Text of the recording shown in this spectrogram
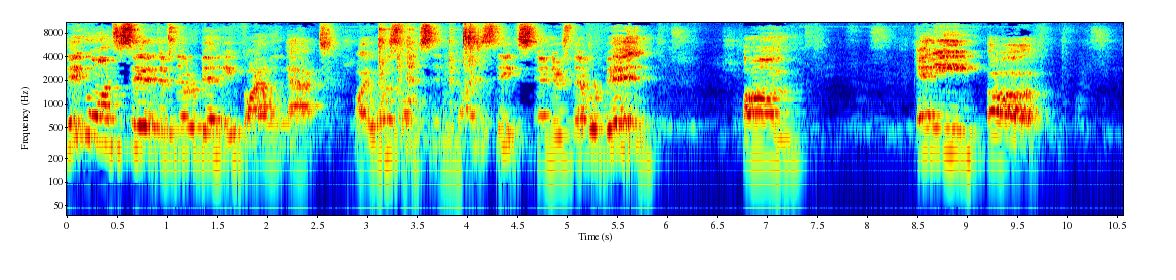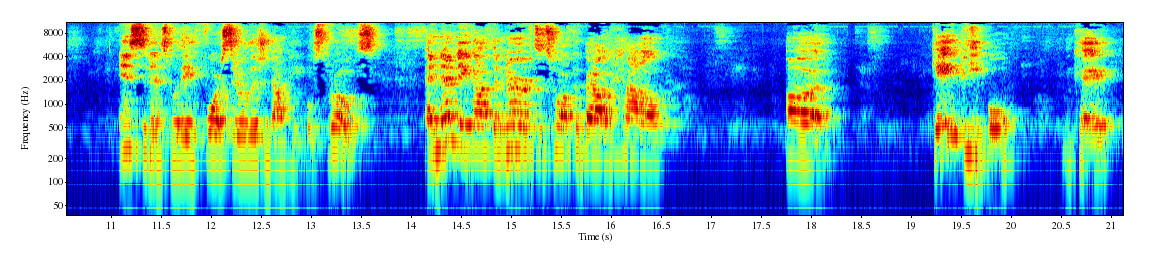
They go on to say that there's never been a violent act by Muslims in the United States, and there's never been um, any uh, incidents where they forced their religion down people's throats. And then they got the nerve to talk about how uh, gay people, okay,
